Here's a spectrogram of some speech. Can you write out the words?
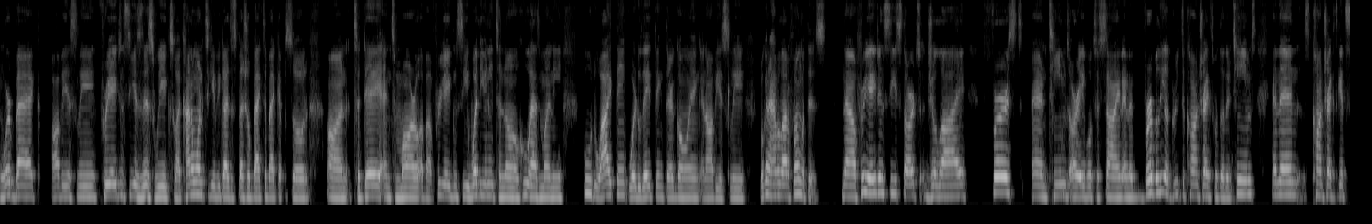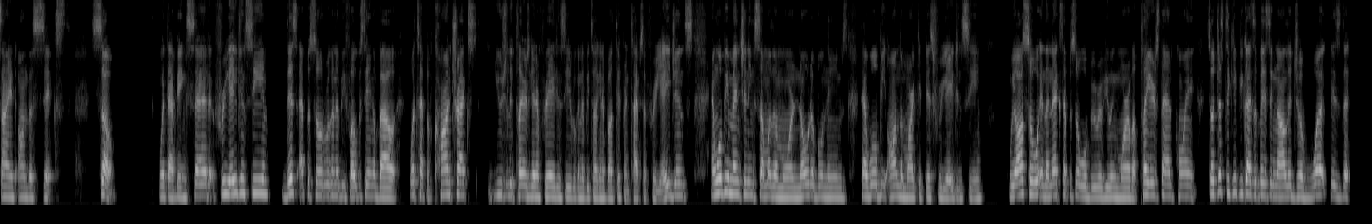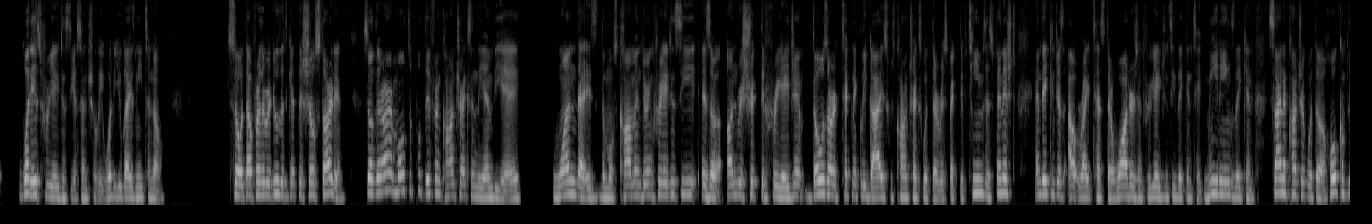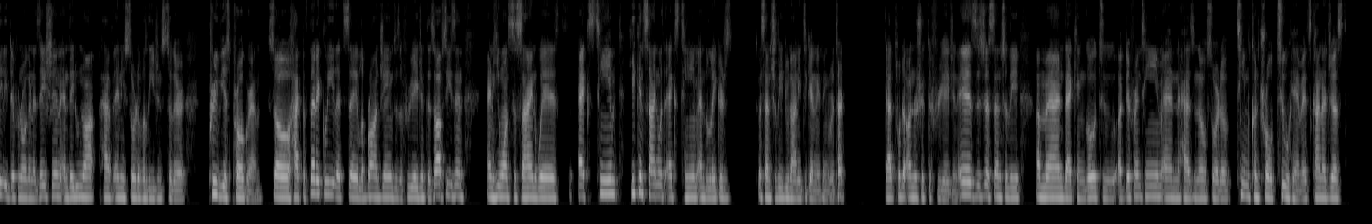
We're back. Obviously, free agency is this week, so I kind of wanted to give you guys a special back to back episode on today and tomorrow about free agency. What do you need to know? Who has money? Who do I think? Where do they think they're going? And obviously, we're going to have a lot of fun with this. Now, free agency starts July 1st, and teams are able to sign and verbally agree to contracts with other teams, and then contracts get signed on the 6th. So, with that being said, free agency, this episode, we're going to be focusing about what type of contracts usually players get in free agency. We're going to be talking about different types of free agents, and we'll be mentioning some of the more notable names that will be on the market this free agency. We also, in the next episode, will be reviewing more of a player standpoint. So, just to give you guys a basic knowledge of what is the what is free agency essentially, what do you guys need to know? So, without further ado, let's get this show started. So, there are multiple different contracts in the NBA one that is the most common during free agency is a unrestricted free agent. Those are technically guys whose contracts with their respective teams is finished and they can just outright test their waters in free agency. They can take meetings, they can sign a contract with a whole completely different organization and they do not have any sort of allegiance to their previous program. So hypothetically, let's say LeBron James is a free agent this offseason and he wants to sign with X team, he can sign with X team, and the Lakers essentially do not need to get anything in return. That's what an unrestricted free agent is. It's just essentially a man that can go to a different team and has no sort of team control to him. It's kind of just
